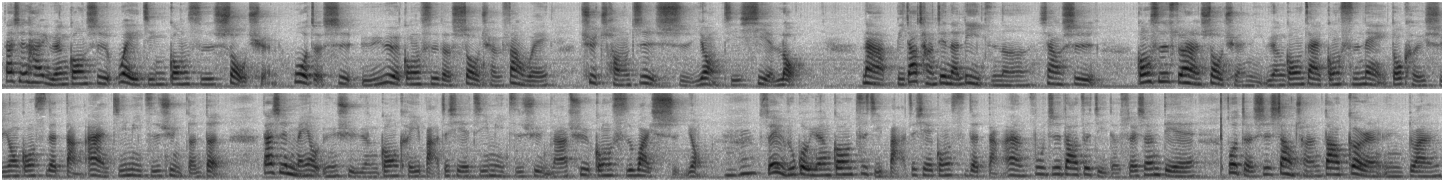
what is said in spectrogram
但是他员工是未经公司授权，或者是逾越公司的授权范围去重置、使用及泄露。那比较常见的例子呢，像是。公司虽然授权你员工在公司内都可以使用公司的档案、机密资讯等等，但是没有允许员工可以把这些机密资讯拿去公司外使用。所以，如果员工自己把这些公司的档案复制到自己的随身碟，或者是上传到个人云端，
